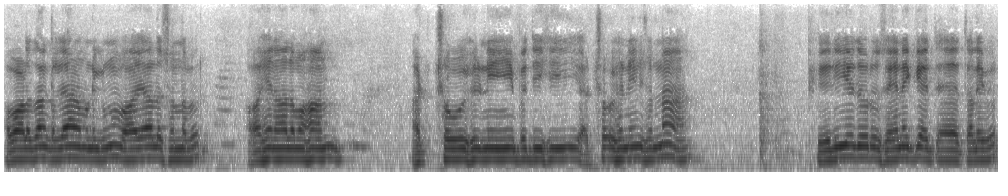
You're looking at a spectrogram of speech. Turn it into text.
அவளை தான் கல்யாணம் பண்ணிக்கணும் வாயால் சொன்னவர். ஆகினால மகான் அக்ஷௌஹிணிபதி அக்ஷௌஹிணின்னு சொன்னால் பெரியதொரு சேனைக்க த- தலைவர்.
